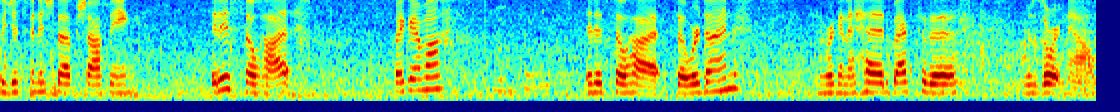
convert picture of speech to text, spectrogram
We just finished up shopping. It is so hot, right, Grandma? It is so hot. So we're done, and we're gonna head back to the resort now.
